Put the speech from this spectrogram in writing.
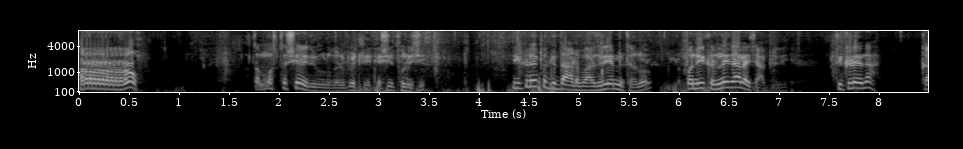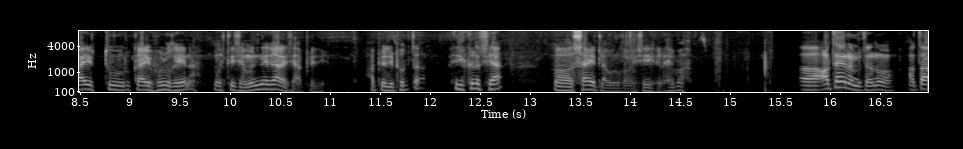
अर्र आता मस्त शेळी उलगड भेटली कशी थोडीशी इकडे पैकी दाड बाजरी आहे मित्रांनो पण इकडे नाही घालायची आपल्याला तिकडे ना काही तूर काही हुळग आहे ना मग त्याच्यामध्ये नाही घालायची आपल्याला. आपल्याला फक्त इकडंच ह्या साईडला उलगावायची इकडे बा आता आहे ना मित्रांनो आता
